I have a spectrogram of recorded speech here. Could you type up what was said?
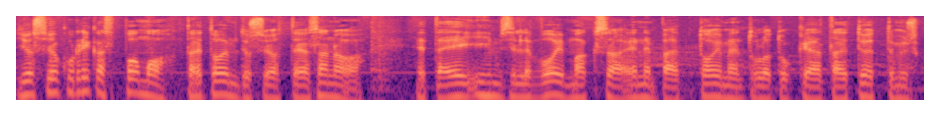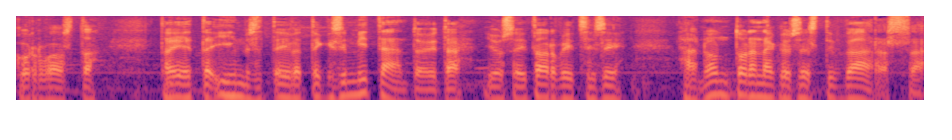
Jos joku rikas pomo tai toimitusjohtaja sanoo, että ei ihmisille voi maksaa enempää toimeentulotukea tai työttömyyskorvausta, tai että ihmiset eivät tekisi mitään töitä, jos ei tarvitsisi, hän on todennäköisesti väärässä.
